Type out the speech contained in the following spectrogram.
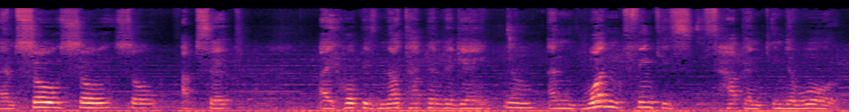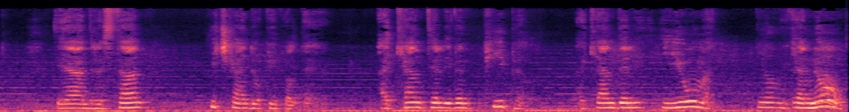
I am so so so upset. I hope it's not happened again. No. And one thing is, is happened in the world. They understand which kind of people there. I can't tell even people. I can't tell human. No, not.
